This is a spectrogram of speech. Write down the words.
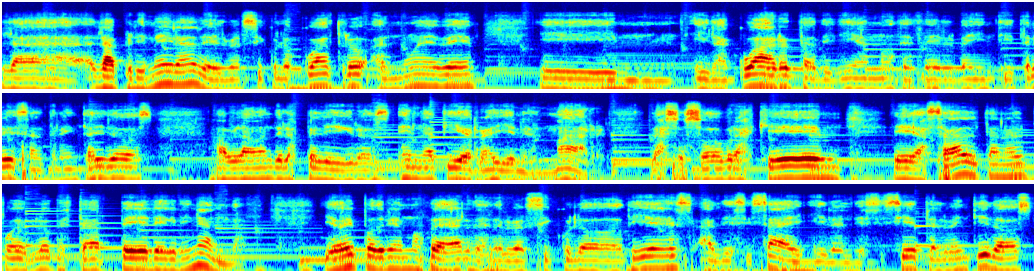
La, la primera, del versículo 4 al 9, y, la cuarta, diríamos, desde el 23 al 32, hablaban de los peligros en la tierra y en el mar, las zozobras que eh, asaltan al pueblo que está peregrinando. Y hoy podríamos ver desde el versículo 10 al 16 y del 17 al 22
